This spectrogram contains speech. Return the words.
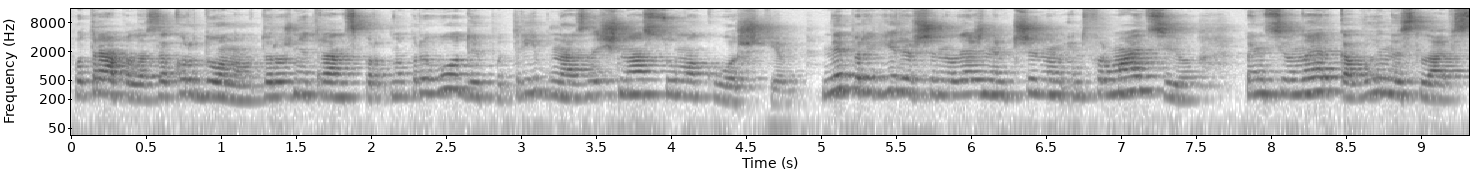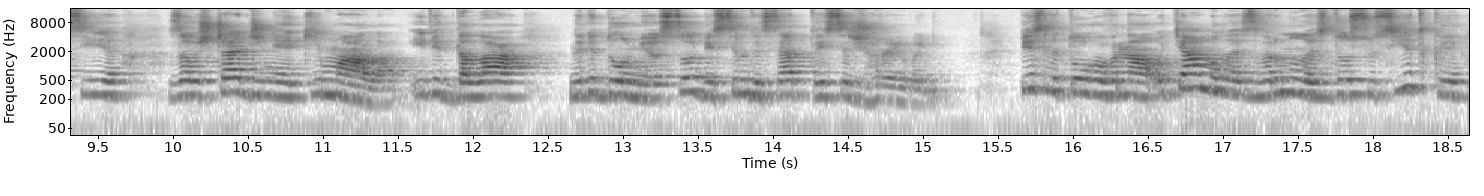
потрапила за кордоном в дорожньо-транспортну пригоду і потрібна значна сума коштів. Не перевіривши належним чином інформацію, пенсіонерка винесла всі заощадження, які мала, і віддала невідомій особі 70 тисяч гривень. Після того вона отямилась, звернулась до сусідки,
